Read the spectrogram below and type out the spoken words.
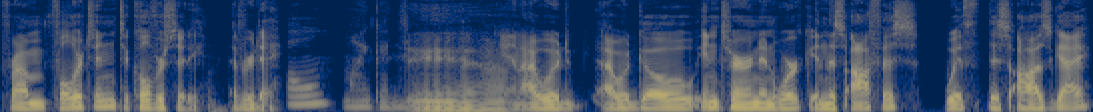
from Fullerton to Culver City every day. Oh my goodness. Damn. And I would, I would go intern and work in this office with this Oz guy.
